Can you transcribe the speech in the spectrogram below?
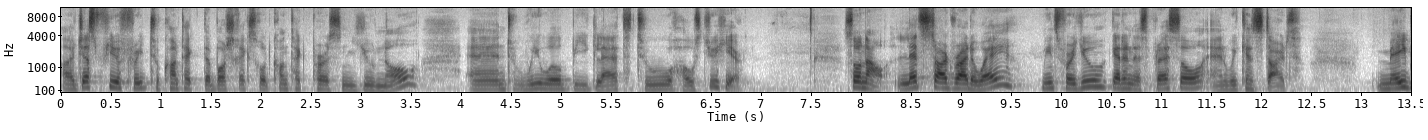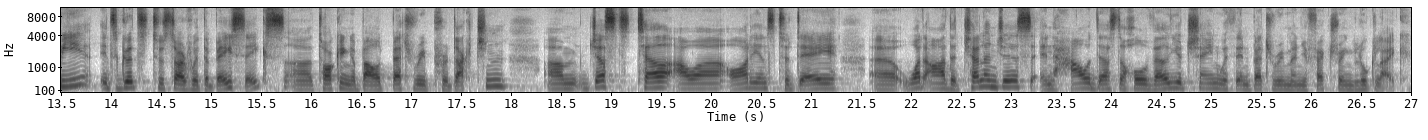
uh, just feel free to contact the Bosch Rexroth contact person you know, and we will be glad to host you here. So now, let's start right away. Means for you, get an espresso and we can start. Maybe it's good to start with the basics, uh, talking about battery production. Um, just tell our audience today uh, what are the challenges and how does the whole value chain within battery manufacturing look like?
